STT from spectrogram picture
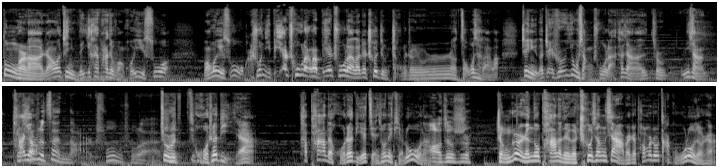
动会儿呢，然后这女的一害怕就往回一缩，往回一缩，我爸说你别出来了，别出来了，这车就整整整整走起来了。这女的这时候又想出来，她想就是你想她要是在哪儿出不出来？就是火车底下，她趴在火车底下检修那铁路呢，哦，就是整个人都趴在这个车厢下边，这旁边都是大轱辘，就是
